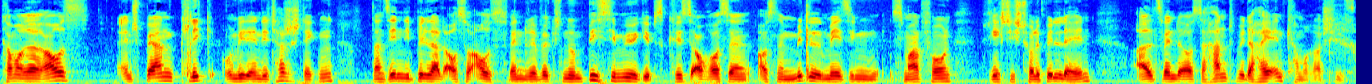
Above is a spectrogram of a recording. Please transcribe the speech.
Kamera raus, entsperren, Klick und wieder in die Tasche stecken, dann sehen die Bilder halt auch so aus. Wenn du dir wirklich nur ein bisschen Mühe gibst, kriegst du auch aus, der, aus einem mittelmäßigen Smartphone richtig tolle Bilder hin, als wenn du aus der Hand mit der High-End-Kamera schießt.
